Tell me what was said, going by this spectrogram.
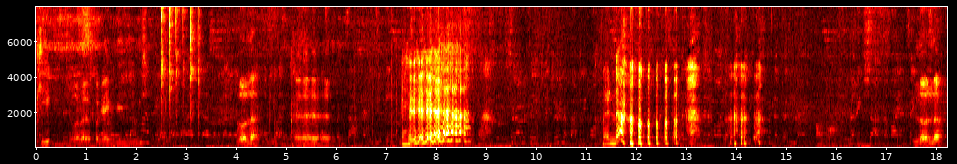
cute. Lola, pag English. Lola. Eh, no. Lola.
